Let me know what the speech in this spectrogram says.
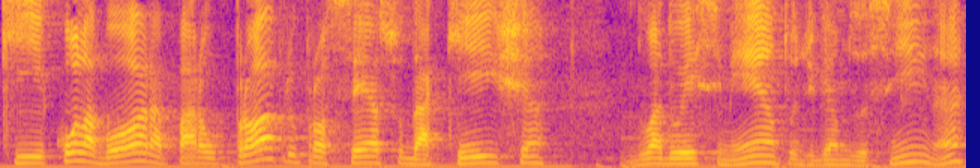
que colabora para o próprio processo da queixa, do adoecimento, digamos assim, né?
